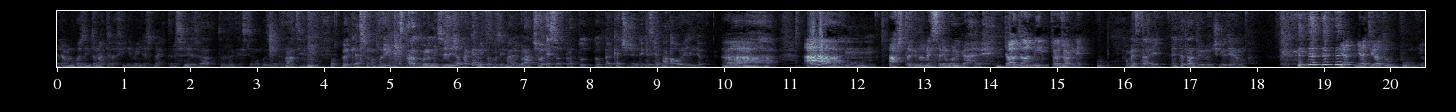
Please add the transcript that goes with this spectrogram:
Eravamo quasi intonati alla fine, meglio smettere. Sì, esatto. Perché stiamo così intonati? Perché sono così incastrato con la mia sedia? Perché mi fa così male il braccio? E soprattutto, perché c'è gente che si chiama Aurelio? Ah, Ah! Mm. Hashtag non essere volgare. Ciao Johnny. Ciao Johnny, come stai? È da tanto che non ci vediamo. Mi ha, mi ha tirato un pugno.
